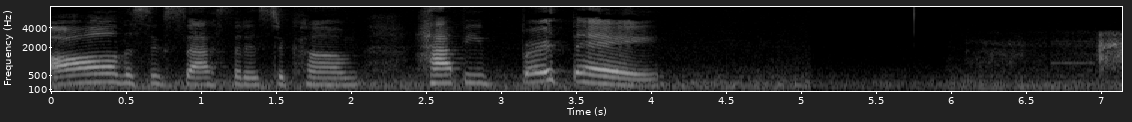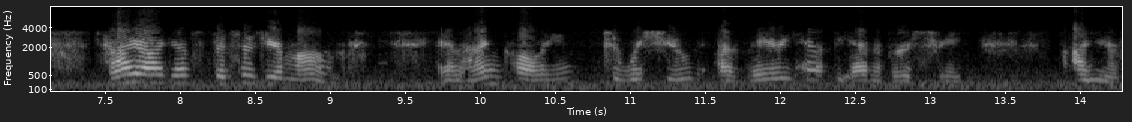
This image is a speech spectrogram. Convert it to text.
all the success that is to come. Happy birthday! Hi, August. This is your mom, and I'm calling to wish you a very happy anniversary on your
